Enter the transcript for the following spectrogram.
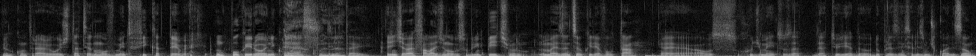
Pelo contrário, hoje está tendo um movimento Fica Temer. Um pouco irônico, é, mas está é. aí. A gente vai falar de novo sobre impeachment, mas antes eu queria voltar é, aos rudimentos da, da teoria do, do, presidencialismo de coalizão,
